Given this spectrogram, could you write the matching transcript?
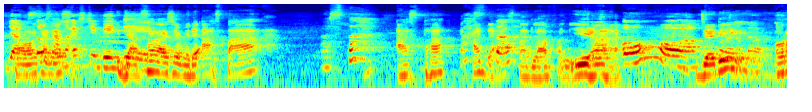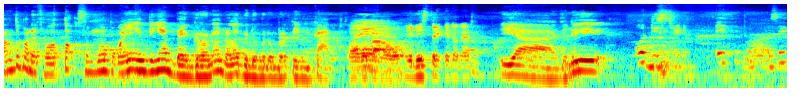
Jaksel sama S- SCBD. Jaksel, SCBD, Asta, Asta. Asta, ada Asta? Asta 8. Iya. Oh, Jadi orang tuh pada foto semua pokoknya intinya backgroundnya adalah gedung-gedung bertingkat. Oh, aku Iya. tahu. Di distrik itu kan. Iya, jadi Oh distrik eh itu apa sih?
